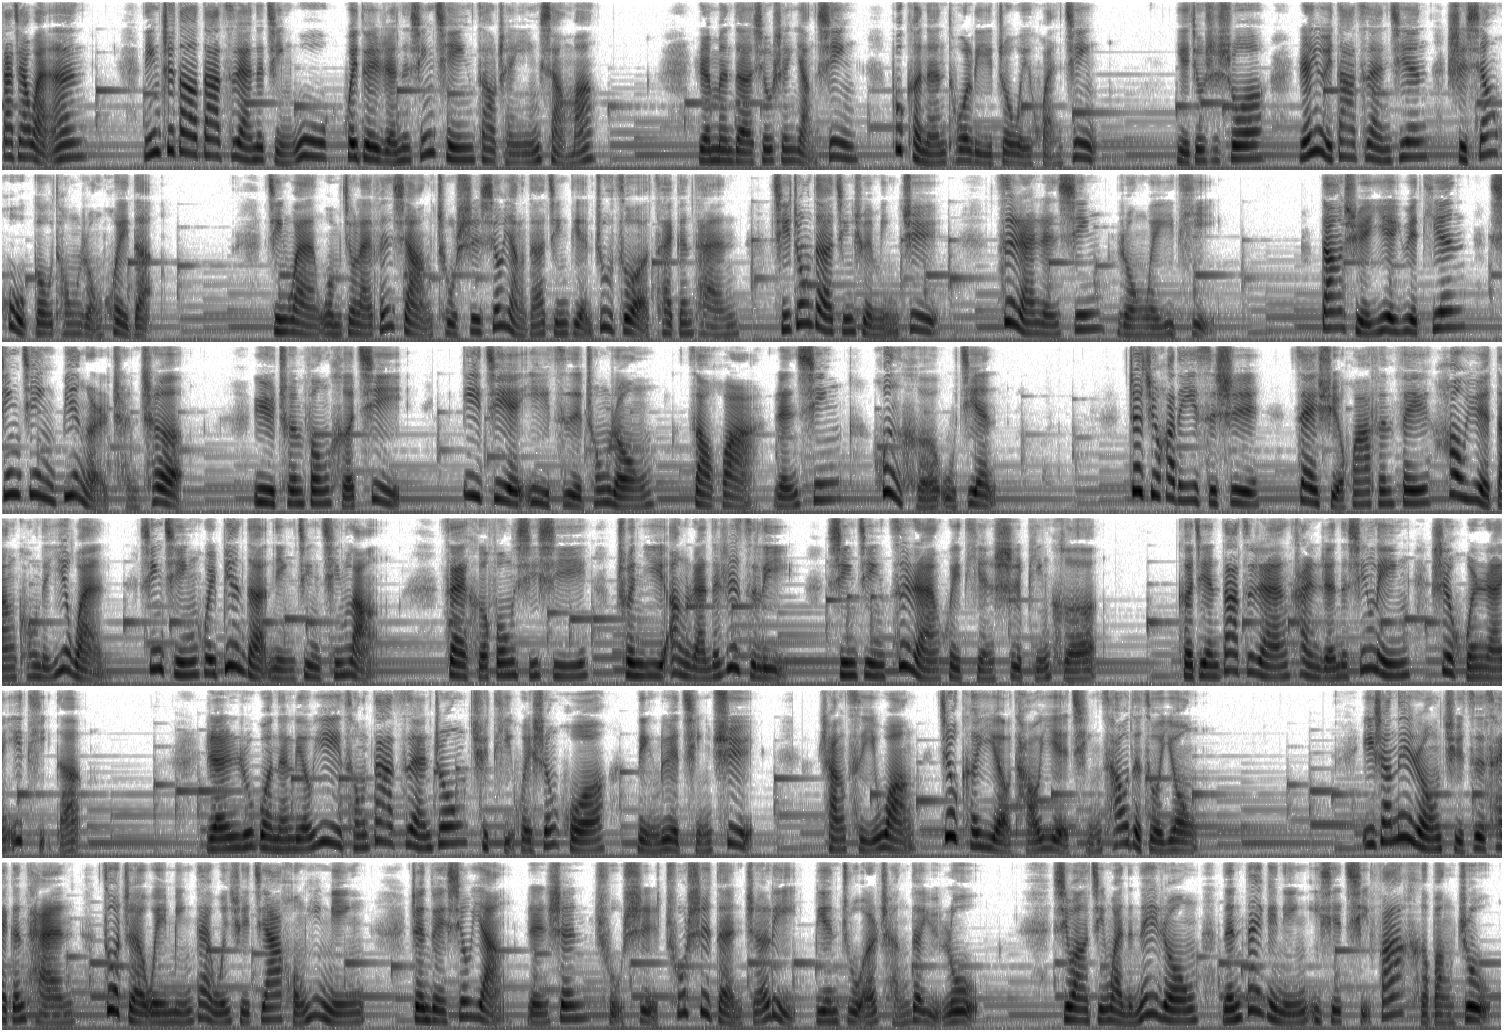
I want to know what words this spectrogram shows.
大家晚安。您知道大自然的景物会对人的心情造成影响吗？人们的修身养性不可能脱离周围环境，也就是说，人与大自然间是相互沟通融汇的。今晚我们就来分享处世修养的经典著作《菜根谭》，其中的精选名句：“自然人心融为一体，当雪夜月天。”心境变而澄澈，遇春风和气，意界意自从容，造化人心混合无间。这句话的意思是，在雪花纷飞、皓月当空的夜晚，心情会变得宁静清朗；在和风习习、春意盎然的日子里，心境自然会恬适平和。可见，大自然和人的心灵是浑然一体的。人如果能留意从大自然中去体会生活、领略情趣，长此以往，就可以有陶冶情操的作用。以上内容取自《菜根谭》，作者为明代文学家洪应明，针对修养、人生处世、出世等哲理编著而成的语录。希望今晚的内容能带给您一些启发和帮助。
